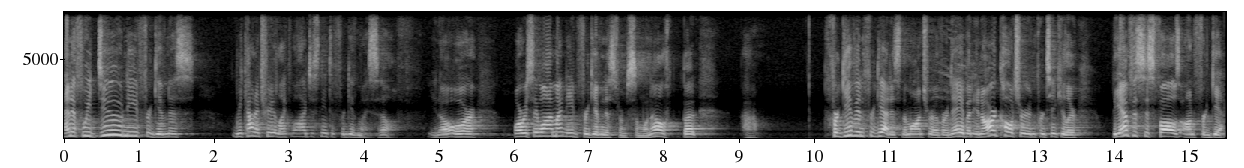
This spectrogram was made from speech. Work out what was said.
And if we do need forgiveness, we kind of treat it like, well, I just need to forgive myself, you know, or, or we say, well, I might need forgiveness from someone else, but uh, forgive and forget is the mantra of our day. But in our culture in particular, the emphasis falls on forget.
